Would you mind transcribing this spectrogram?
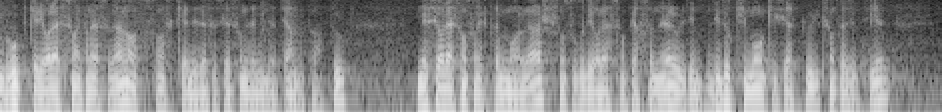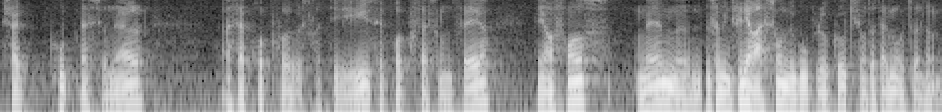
groupe qui a des relations internationales, en ce sens qu'il y a des associations des Amis de la Terre un peu partout. Mais ces relations sont extrêmement lâches, ce sont surtout des relations personnelles ou des, des documents qui circulent, qui sont très utiles. Chaque groupe national a sa propre stratégie, ses propres façons de faire. Et en France, même, nous sommes une fédération de groupes locaux qui sont totalement autonomes.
